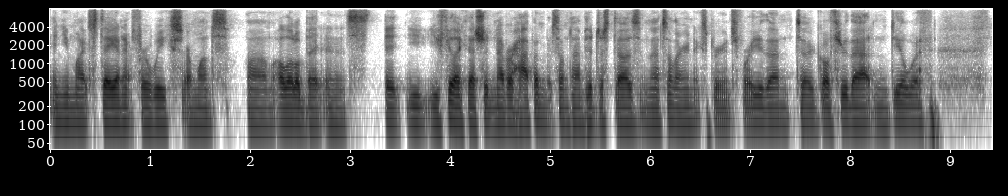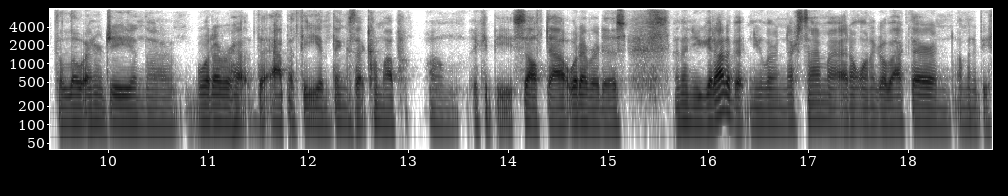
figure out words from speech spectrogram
and you might stay in it for weeks or months, um, a little bit, and it's it you, you feel like that should never happen, but sometimes it just does, and that's a learning experience for you then to go through that and deal with the low energy and the whatever the apathy and things that come up. Um, it could be self doubt, whatever it is, and then you get out of it and you learn next time I, I don't want to go back there, and I'm gonna be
